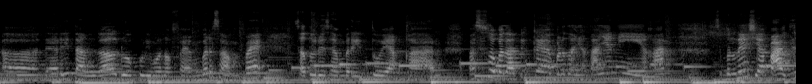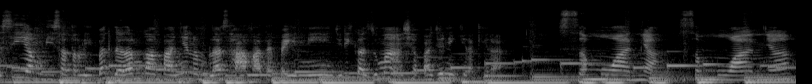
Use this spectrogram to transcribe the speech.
eh, dari tanggal 25 November sampai 1 Desember itu ya kan. Pasti sobat Apik kayak bertanya-tanya nih ya kan. Sebenarnya siapa aja sih yang bisa terlibat dalam kampanye 16 hak KTP ini? Jadi Kak Zuma siapa aja nih kira-kira? Semuanya, semuanya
